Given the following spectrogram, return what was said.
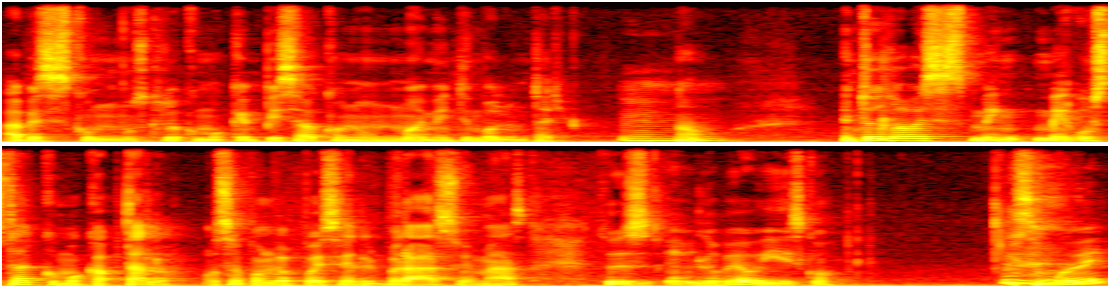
a veces con un músculo como que empieza con un movimiento involuntario, ¿no? Entonces a veces me, me, gusta como captarlo. O sea, puede ser el brazo y más. Entonces eh, lo veo y es como. se mueve.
